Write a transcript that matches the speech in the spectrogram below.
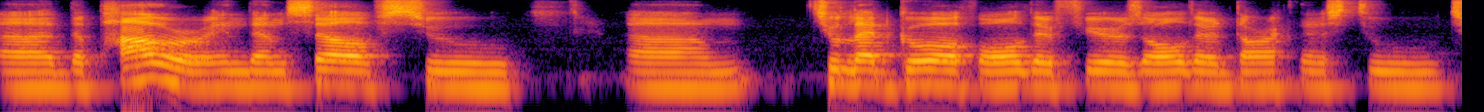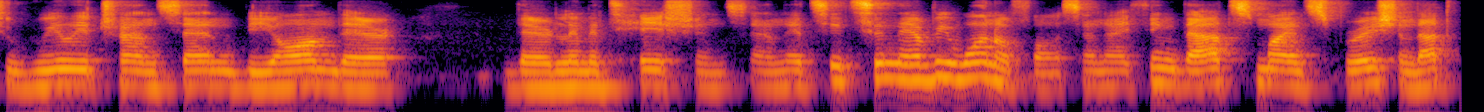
uh, the power in themselves to um, to let go of all their fears all their darkness to to really transcend beyond their their limitations. And it's it's in every one of us. And i think that's my inspiration. That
